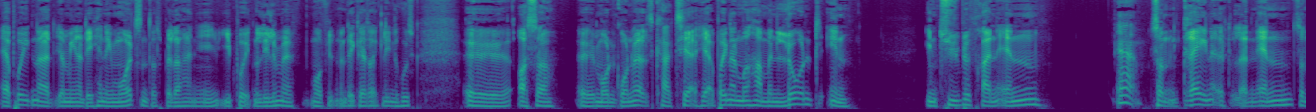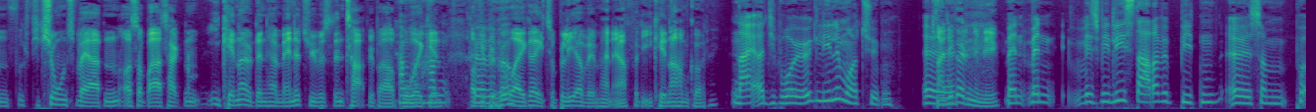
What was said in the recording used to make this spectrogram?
er poeten, og jeg mener, det er Henning Mortensen, der spiller han i, i Poeten og lille med morfilmen, det kan jeg så ikke lige huske. Øh, og så øh, Morten Grundvalds karakter her. På en eller anden måde har man lånt en, en type fra en anden Ja. sådan en gren eller en anden sådan fiktionsverden, og så bare sagt, "Nå, I kender jo den her mandetype, så den tager vi bare og Ham- bruger igen. ham Og vi vi behøver med. ikke at etablere, hvem han er, fordi I kender ham godt. Ikke? Nej, og de bruger jo ikke lillemor-typen. Øh, Nej, det gør det nemlig ikke. Men, men hvis vi lige starter ved Bitten, øh, som på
